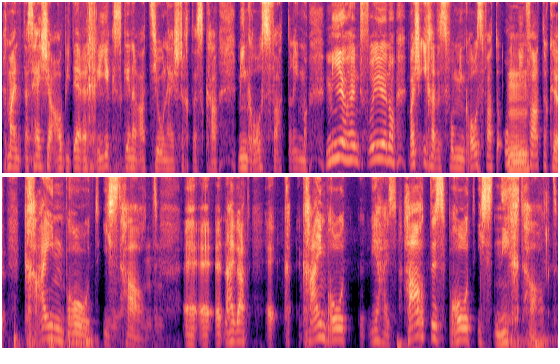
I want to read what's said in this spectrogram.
ich meine, das hast du ja auch bei dieser Kriegsgeneration, hast du das gehabt. Mein Großvater immer, wir haben früher noch, weißt du, ich habe das von meinem Großvater und meinem Vater gehört, kein Brot ist hart. äh, äh, nein, warte, äh, kein Brot, wie heißt hartes Brot ist nicht hart.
